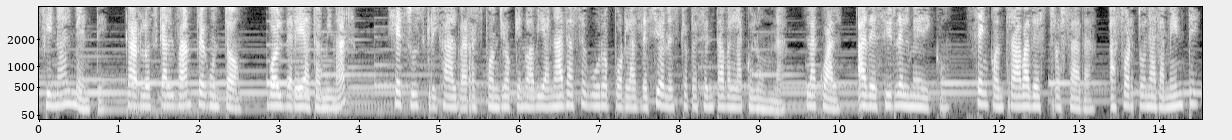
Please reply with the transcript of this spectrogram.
Finalmente, Carlos Galván preguntó, ¿volveré a caminar? Jesús Grijalva respondió que no había nada seguro por las lesiones que presentaba en la columna, la cual, a decir del médico, se encontraba destrozada. Afortunadamente,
